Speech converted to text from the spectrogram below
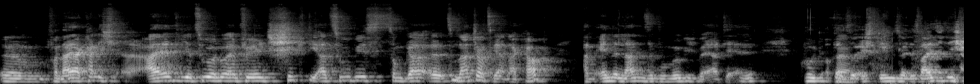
Ähm, von daher kann ich allen, die hier zuhören, nur empfehlen, schick die Azubis zum, äh, zum Landschaftsgärtner Cup. Am Ende landen sie womöglich bei RTL. Gut, ob das ja. so extrem ist, das weiß ich nicht.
